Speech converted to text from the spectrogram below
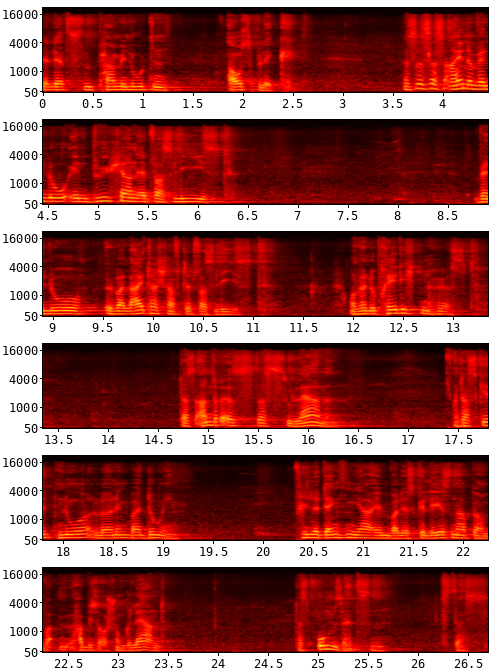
die letzten paar Minuten Ausblick. Das ist das eine, wenn du in Büchern etwas liest, wenn du über Leiterschaft etwas liest und wenn du Predigten hörst. Das andere ist, das zu lernen. Und das geht nur Learning by Doing. Viele denken ja eben, weil ich es gelesen habe, habe ich es auch schon gelernt. Das Umsetzen ist das.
